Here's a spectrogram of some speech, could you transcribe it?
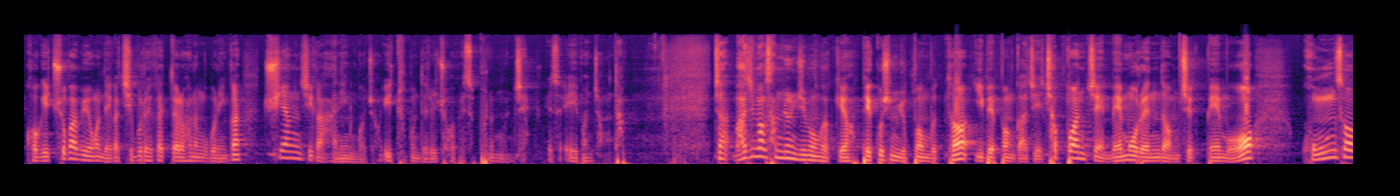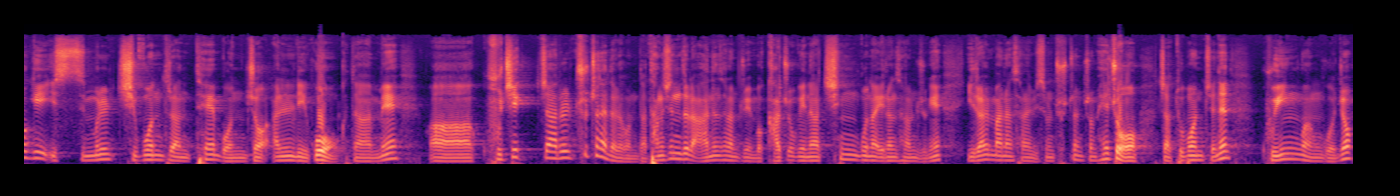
거기 추가 비용을 내가 지불하겠다고 하는 거 보니까 취향지가 아닌 거죠. 이 두 군데를 조합해서 푸는 문제. 그래서 A번 정답. 자 마지막 3종 지문 갈게요. 196번부터 200번까지 첫 번째 메모 랜덤 즉 메모 공석이 있음을 직원들한테 먼저 알리고 그 다음에 어, 구직자를 추천해 달라고 합니다. 당신들 아는 사람 중에 뭐 가족이나 친구나 이런 사람 중에 일할 만한 사람 있으면 추천 좀 해줘. 자 두 번째는 구인 광고죠.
